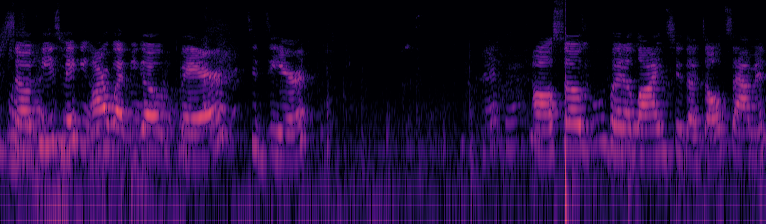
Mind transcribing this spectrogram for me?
So if he's making our web, you go bear to deer. Also put a line to the adult salmon.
